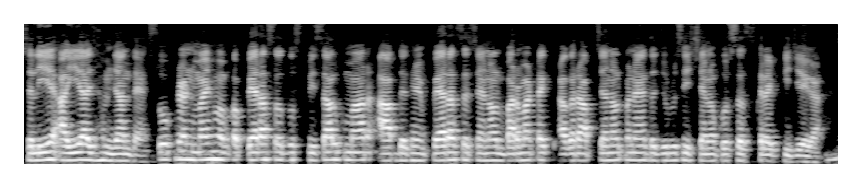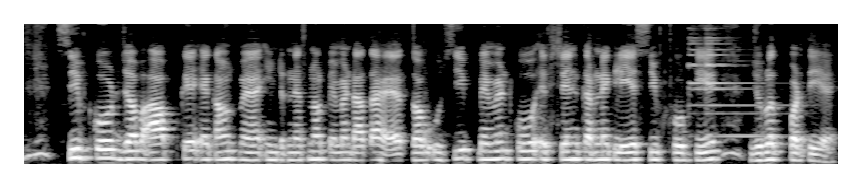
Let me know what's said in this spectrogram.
चलिए आइए आज हम जानते हैं। सो फ्रेंड मैं हूँ आपका प्यारा सा दोस्त विशाल कुमार। आप देख रहे हैं प्यारा सा चैनल बर्मा टेक अगर आप चैनल पर नए तो ज़रूर इस चैनल को सब्सक्राइब कीजिएगा। स्विफ्ट कोड जब आपके अकाउंट में इंटरनेशनल पेमेंट आता है, तब उसी पेमेंट को एक्सचेंज करने के लिए स्विफ्ट कोड की ज़रूरत पड़ती है।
